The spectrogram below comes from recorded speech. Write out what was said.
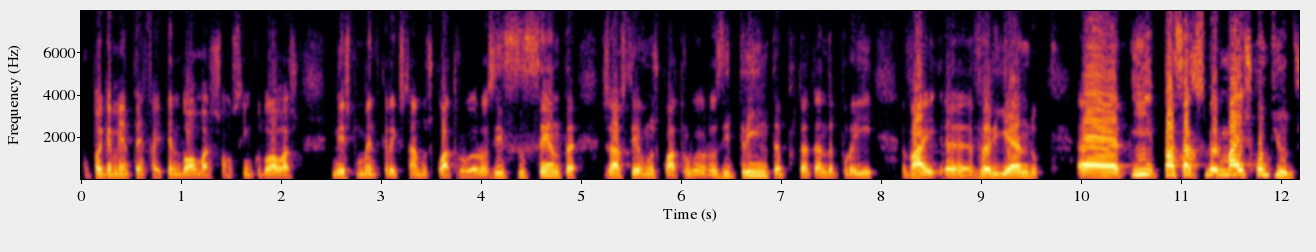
o pagamento é feito em dólares, são 5 dólares. Neste momento, creio que está nos 4,60€. Já esteve nos 4,30€. Portanto, anda por aí, vai uh, variando. Uh, e passa a receber mais conteúdos.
